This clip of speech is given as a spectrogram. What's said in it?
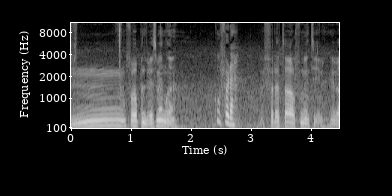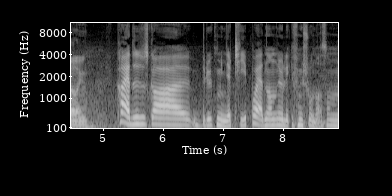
Mm, forhåpentligvis mindre. Hvorfor det? For det tar altfor mye tid i hverdagen. Hva er det du skal bruke mindre tid på? Er det noen ulike funksjoner som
